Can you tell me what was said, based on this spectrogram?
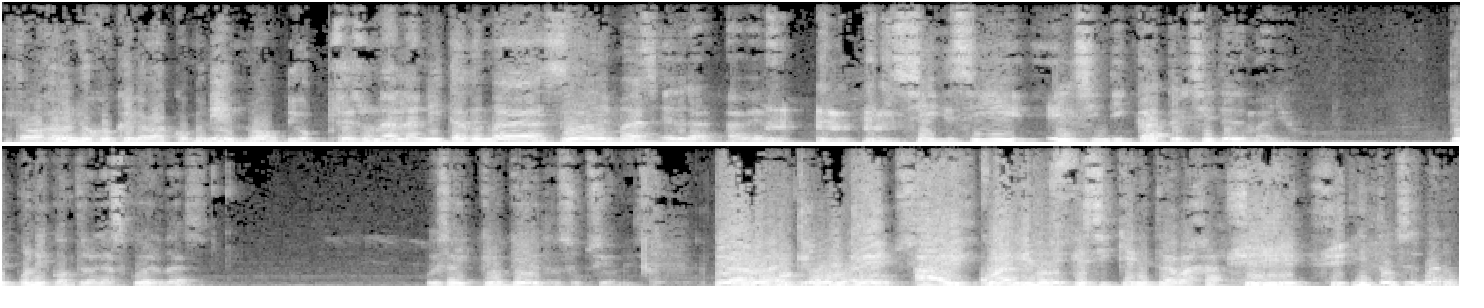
Al trabajador yo creo que le va a convenir, ¿no? Digo, pues es una lanita de más. pero además, Edgar, a ver, si, si el sindicato el 7 de mayo te pone contra las cuerdas, pues hay, creo que hay otras opciones. Claro, Hay porque, porque hay cuantos... gente que sí quiere trabajar. Sí, sí. Y entonces, bueno,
